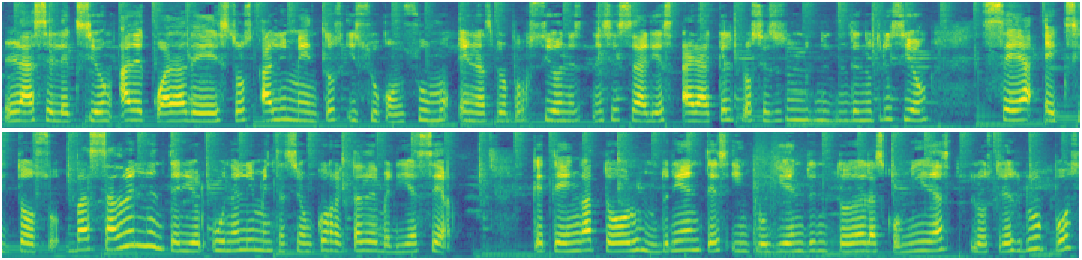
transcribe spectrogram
la selección adecuada de estos alimentos y su consumo en las proporciones necesarias hará que el proceso de nutrición sea exitoso. Basado en lo anterior, una alimentación correcta debería ser que tenga todos los nutrientes, incluyendo en todas las comidas los tres grupos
